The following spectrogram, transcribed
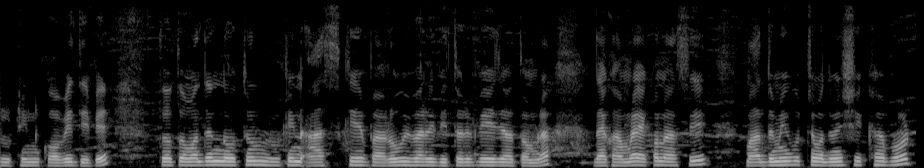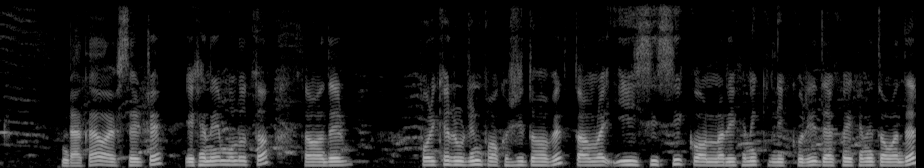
রুটিন কবে দিবে? তো তোমাদের নতুন রুটিন আজকে বা রবিবারের ভিতরে পেয়ে যাও তোমরা। দেখো, আমরা এখন আছি মাধ্যমিক, উচ্চ মাধ্যমিক শিক্ষা বোর্ড, ঢাকা ওয়েবসাইটে। এখানে মূলত তোমাদের পরীক্ষার রুটিন প্রকাশিত হবে। তো আমরা ইসিসি কর্নার এখানে ক্লিক করি। দেখো, এখানে তোমাদের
